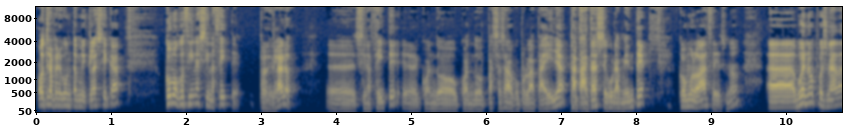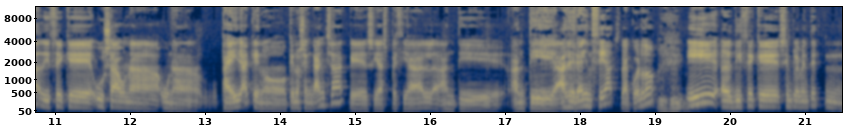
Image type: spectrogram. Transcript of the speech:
Otra pregunta muy clásica, ¿cómo cocinas sin aceite? Porque claro, eh, sin aceite, eh, cuando, cuando pasas algo por la paella, patatas seguramente, ¿cómo lo haces, no? Ah, bueno, pues nada, dice que usa una, una paella que no, que no se engancha, que es ya especial anti, anti adherencias, ¿de acuerdo? Y eh, dice que simplemente mm,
